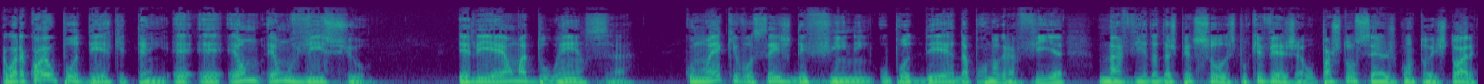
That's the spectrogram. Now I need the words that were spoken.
Agora, qual é o poder que tem? É, é, é, um, é um vício ele é uma doença. Como é que vocês definem o poder da pornografia na vida das pessoas? Porque veja, o pastor Sérgio contou a história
